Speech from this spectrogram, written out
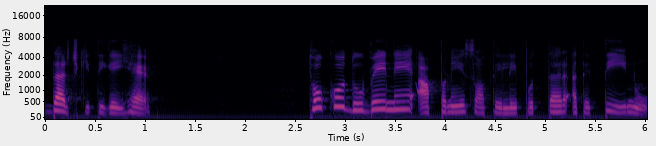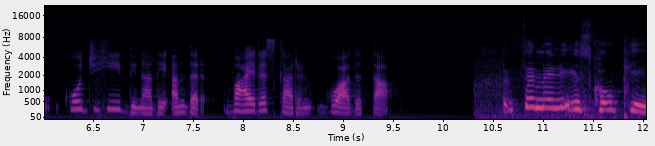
ਦਰਜ ਕੀਤੀ ਗਈ ਹੈ। ਥੋਕੋ ਦੂਬੇ ਨੇ ਆਪਣੇ ਸੌਤੇਲੇ ਪੁੱਤਰ ਅਤੇ ਧੀ ਨੂੰ ਕੁਝ ਹੀ ਦਿਨਾਂ ਦੇ ਅੰਦਰ ਵਾਇਰਸ ਕਾਰਨ ਗਵਾ ਦਿੱਤਾ Family is coping.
